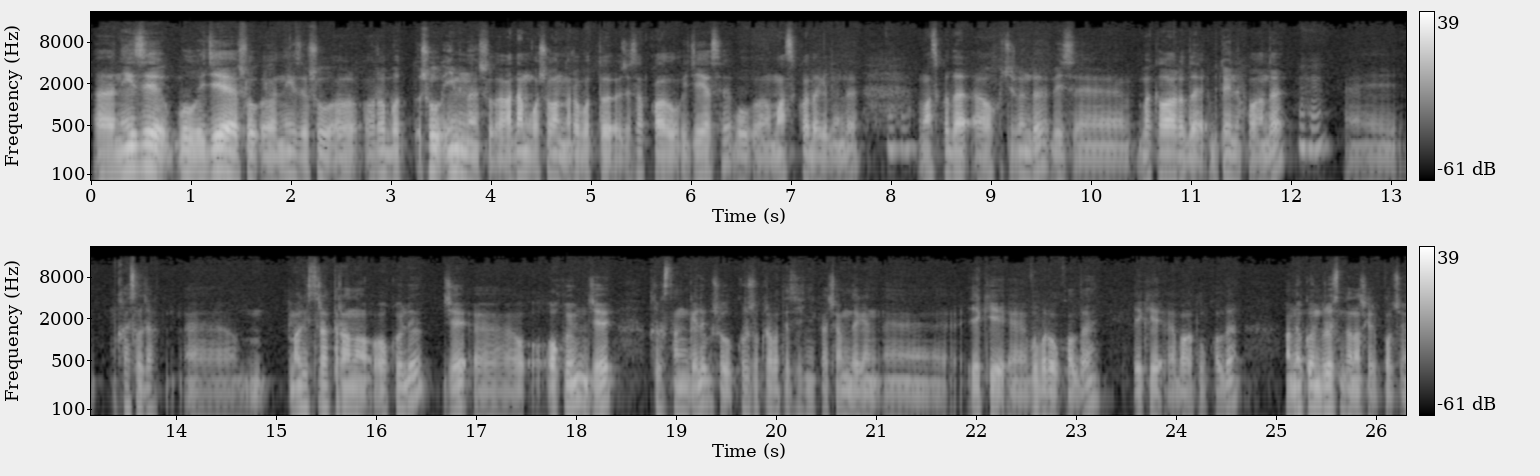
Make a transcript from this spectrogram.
негизи бул идея ушул негизи ушул робот ушул именно ушул адамга окшогон роботту жасап калуу идеясы бул москвада келген да москвада окуп жүргөндө биз бакалаврды бүтөйүн деп калганда кайсыл жак магистратураны окуйлу же окуйм же кыргызстанга келип ушул кружок робототехника ачам деген эки выбор болуп калды эки багыт болуп калды анын экөөнүн бирөөсүн тандаш керек болчу.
